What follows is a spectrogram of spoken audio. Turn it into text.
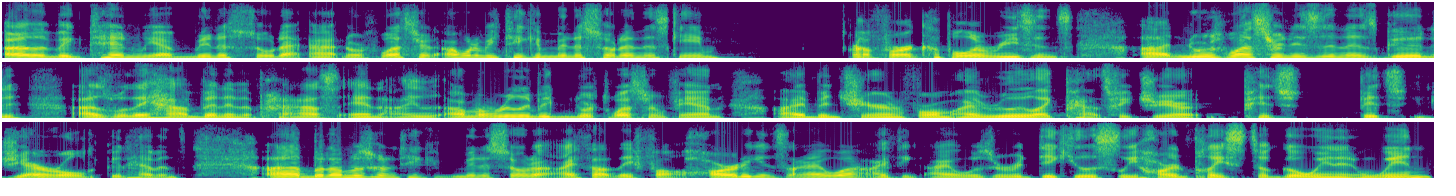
Out of the Big Ten, we have Minnesota at Northwestern. I want to be taking Minnesota in this game. Uh, for a couple of reasons. Uh, Northwestern isn't as good as what they have been in the past, and I, am a really big Northwestern fan. I've been cheering for them. I really like Pat Fitzgerald. Fitzgerald, good heavens. Uh, but I'm just going to take Minnesota. I thought they fought hard against Iowa. I think Iowa was a ridiculously hard place to go in and win.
